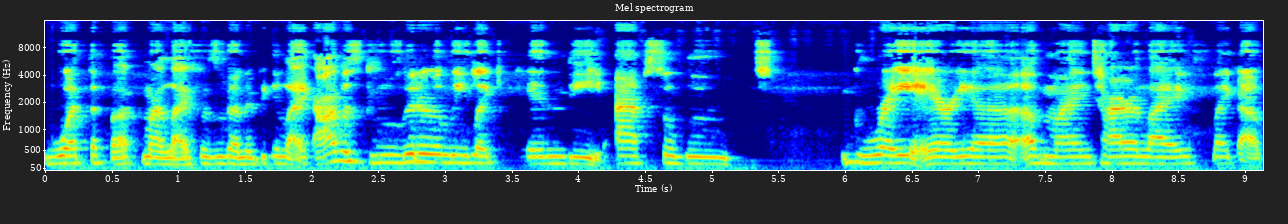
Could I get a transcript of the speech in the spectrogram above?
what the fuck my life was going to be like. I was literally like in the absolute gray area of my entire life. Like I,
